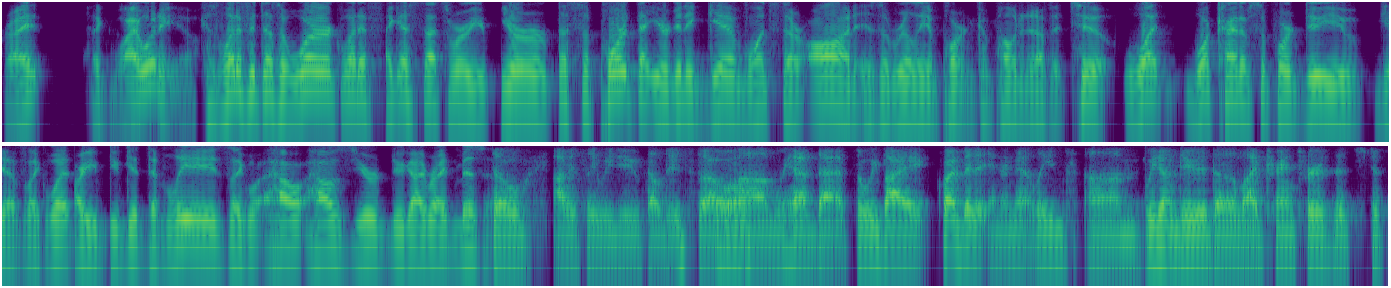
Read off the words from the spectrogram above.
right? Like, why wouldn't you? Because what if it doesn't work? What if I guess that's where you- you're the support that you're going to give once they're on is a really important component of it too. What what kind of support do you give? Like, what are you? You get them leads? Like, how how's your new guy writing business? So obviously we do sell dudes. So Uh-huh. um, we have that. So we buy quite a bit of internet leads. Um, we don't do the live transfers. It's just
